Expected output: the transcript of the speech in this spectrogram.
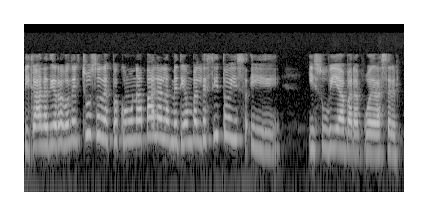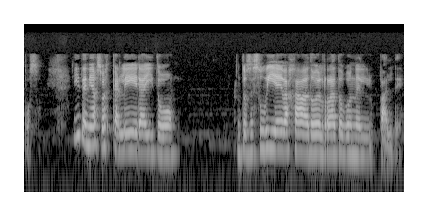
picaba la tierra con el chuzo, después con una pala las metía en un baldecito y, y, y subía para poder hacer el pozo. Y tenía su escalera y todo. Entonces subía y bajaba todo el rato con el balde.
